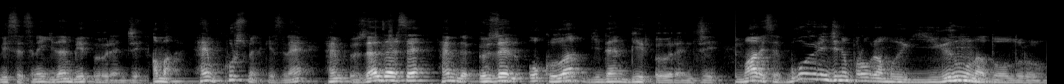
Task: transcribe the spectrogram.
Lisesi'ne giden bir öğrenci. Ama hem kurs merkezine hem özel derse hem de özel okula giden bir öğrenci. Maalesef bu öğrencinin programı yığınla doldurulmuş.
